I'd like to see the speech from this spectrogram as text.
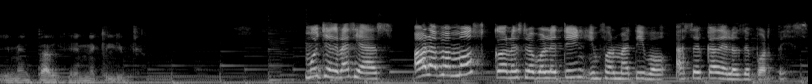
y mental en equilibrio. Muchas gracias. Ahora vamos con nuestro boletín informativo acerca de los deportes.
